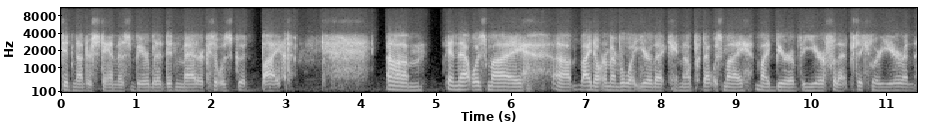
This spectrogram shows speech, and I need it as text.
didn't understand this beer, but it didn't matter because it was good. Buy it. Um, and that was my um, I don't remember what year that came out, but that was my my beer of the year for that particular year. And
